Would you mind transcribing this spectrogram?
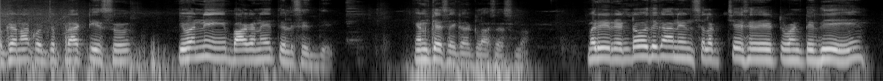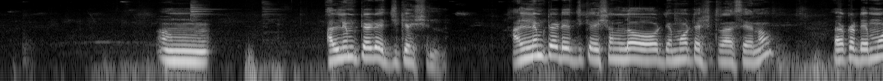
ఓకేనా? కొంచెం ప్రాక్టీస్ ఇవన్నీ బాగానే తెలిసిద్ది. ఎన్కే సైకిల్ క్లాసెస్లో. మరి రెండవదిగా నేను సెలెక్ట్ చేసేటువంటిది అన్లిమిటెడ్ ఎడ్యుకేషన్. అన్లిమిటెడ్ ఎడ్యుకేషన్లో డెమో టెస్ట్ రాశాను. ఆ యొక్క డెమో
